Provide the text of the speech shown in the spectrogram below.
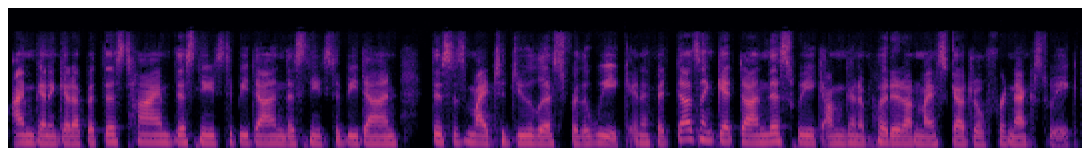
I'm going to get up at this time, this needs to be done, this needs to be done, this is my to-do list for the week. And if it doesn't get done this week, I'm going to put it on my schedule for next week.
